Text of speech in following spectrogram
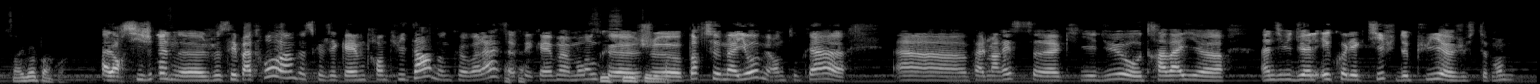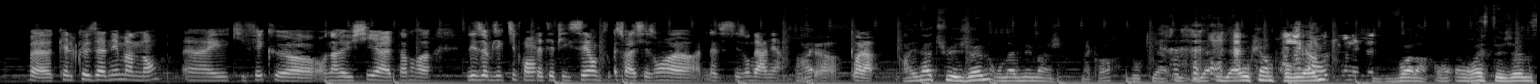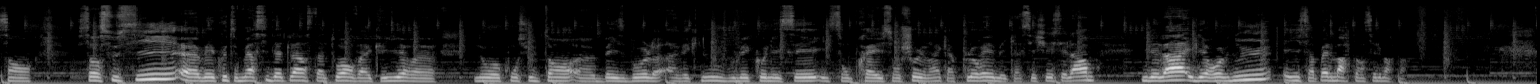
Ça rigole pas quoi. Alors si jeune, euh, je sais pas trop, hein, parce que j'ai quand même 38 ans, donc euh, voilà, ça fait quand même un moment que si, je porte ce maillot, mais en tout cas, euh, un palmarès euh, qui est dû au travail euh, individuel et collectif depuis euh, justement quelques années maintenant, euh, et qui fait que euh, on a réussi à atteindre les objectifs qui ont été fixés, en tout cas sur la saison euh, la saison dernière. Donc Ouais. voilà. Raina, tu es jeune, on a le même âge, d'accord? Donc il y y, y a aucun problème. Voilà, on, on reste jeune sans sans souci. Euh, mais écoute, merci d'être là. C'est à toi. On va accueillir euh, nos consultants euh, baseball avec nous. Vous les connaissez, ils sont prêts, ils sont chauds. Il y en a un qui a pleuré mais qui a séché ses larmes. Il est là, il est revenu et il s'appelle Martin. Salut Martin.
